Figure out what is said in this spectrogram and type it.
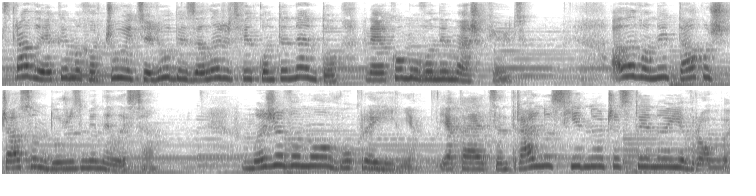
Страви, якими харчуються люди, залежать від континенту, на якому вони мешкають. Але вони також часом дуже змінилися. Ми живемо в Україні, яка є центрально-східною частиною Європи.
